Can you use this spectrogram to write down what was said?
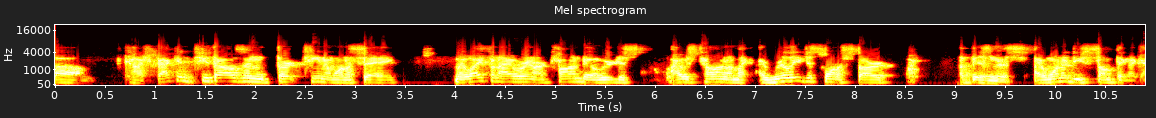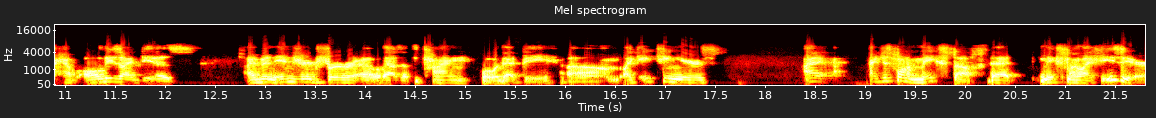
Um, gosh, back in 2013, I want to say, my wife and I were in our condo and we were just, I was telling her, I'm like, I really just want to start a business. I want to do something. Like, I have all these ideas. I've been injured for, uh, well, that was at the time, what would that be? Um, like 18 years. I, I just want to make stuff that makes my life easier.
